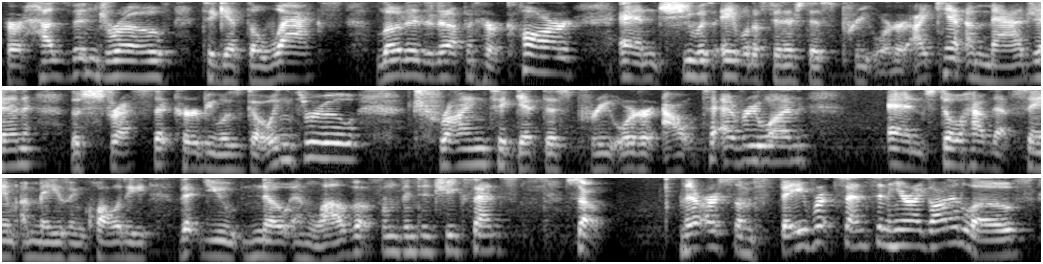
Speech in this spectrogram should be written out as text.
Her husband drove to get the wax, loaded it up in her car, and she was able to finish this pre-order. I can't imagine the stress that Kirby was going through trying to get this pre-order out to everyone and still have that same amazing quality that you know and love from Vintage Chic Scents. So, there are some favorite scents in here I got in loaves,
